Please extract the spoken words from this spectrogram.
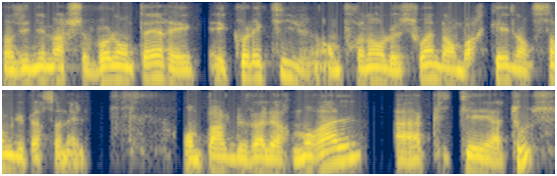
dans une démarche volontaire et, collective, en prenant le soin d'embarquer l'ensemble du personnel. On parle de valeurs morales à appliquer à tous,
